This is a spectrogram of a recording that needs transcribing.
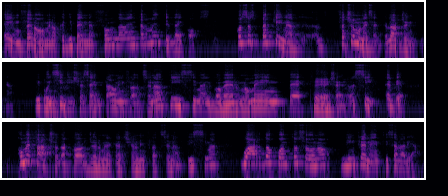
è un fenomeno che dipende fondamentalmente dai costi. Cosa- perché in facciamo un esempio, l'Argentina, di cui Mm. si dice sempre ha un'inflazione altissima, il governo mente, Sì. eccetera. Sì, è vero. Come faccio ad accorgermi che c'è un'inflazione altissima? Guardo quanto sono gli incrementi salariali.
